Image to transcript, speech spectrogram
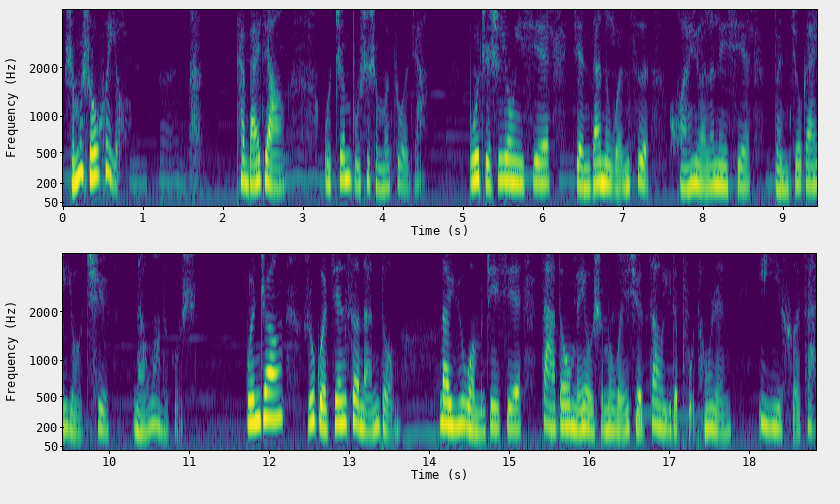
什么时候会有？坦白讲，我真不是什么作家，我只是用一些简单的文字还原了那些本就该有趣难忘的故事。文章如果艰涩难懂，那与我们这些大都没有什么文学造诣的普通人意义何在？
